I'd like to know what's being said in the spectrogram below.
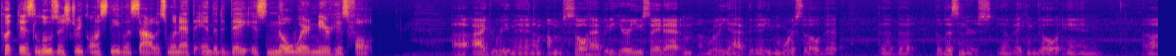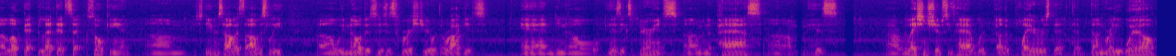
put this losing streak on Stephen Silas when at the end of the day, it's nowhere near his fault. Uh, I agree, man. I'm, I'm so happy to hear you say that. I'm, I'm really happy to even more so that the, the, the listeners, you know, they can go and uh, look that, let that soak in. Um, Stephen Silas, obviously, uh, we know this is his first year with the Rockets, and you know his experience um, in the past, um, his uh, relationships he's had with other players that have done really well,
